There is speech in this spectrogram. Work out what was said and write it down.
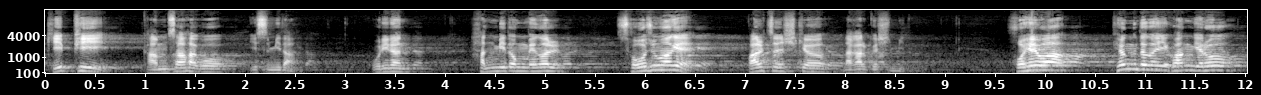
깊이 감사하고 있습니다. 우리는 한미동맹을 소중하게 발전시켜 나갈 것입니다. 호혜와 평등의 관계로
